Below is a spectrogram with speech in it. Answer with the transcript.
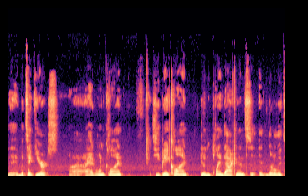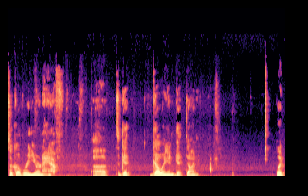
it would take years. Uh, I had one client, TPA client, doing plain documents. It, it, literally took over a year and a half uh, to get going and get done. But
